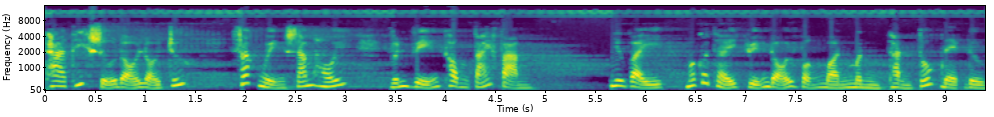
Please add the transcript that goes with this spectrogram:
tha thiết sửa đổi lỗi trước, phát nguyện sám hối, vĩnh viễn không tái phạm. Như vậy mới có thể chuyển đổi vận mệnh mình thành tốt đẹp được.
